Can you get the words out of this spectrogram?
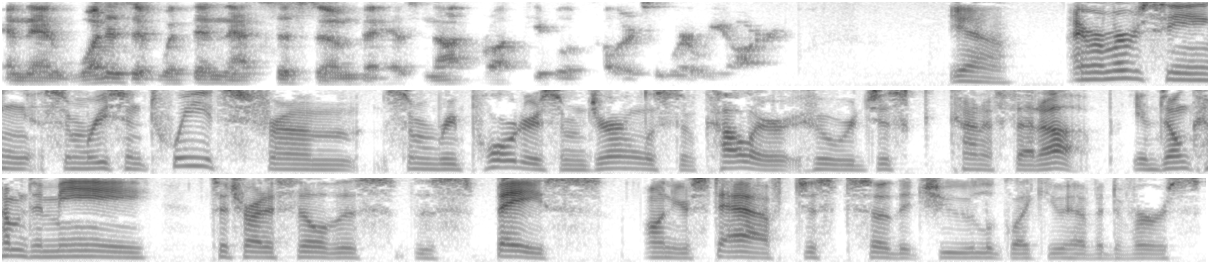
And then what is it within that system that has not brought people of color to where we are? Yeah. I remember seeing some recent tweets from some reporters, some journalists of color who were just kind of fed up. You know, don't come to me to try to fill this this space on your staff just so that you look like you have a diverse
